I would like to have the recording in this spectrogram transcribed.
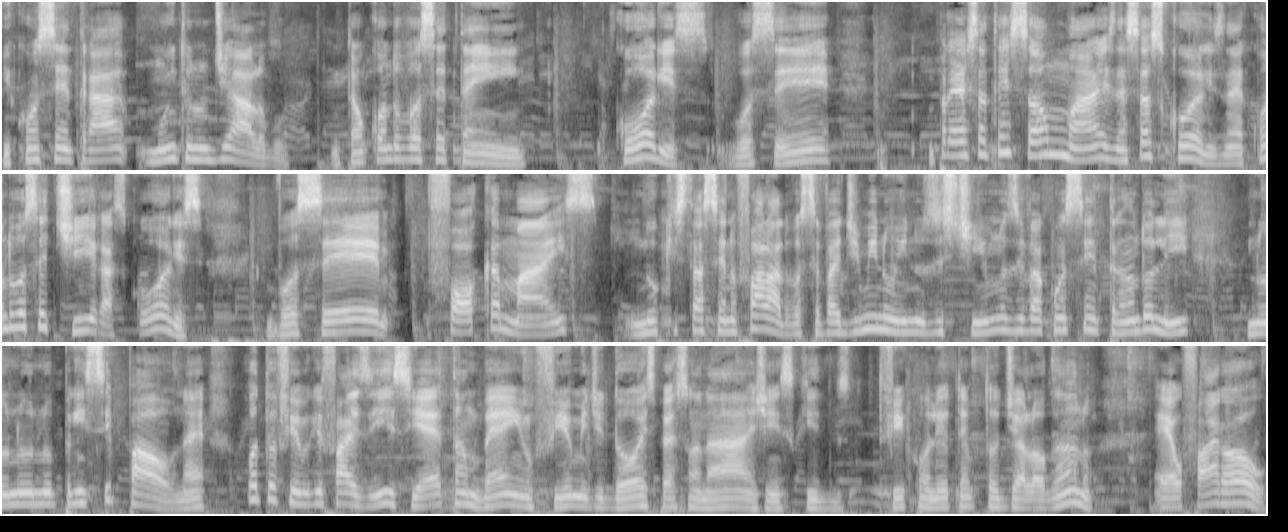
e concentrar muito no diálogo. Então, quando você tem cores, você presta atenção mais nessas cores, né? Quando você tira as cores, você foca mais no que está sendo falado. Você vai diminuindo os estímulos e vai concentrando ali no, no, no, principal, né? Outro filme que faz isso e é também um filme de dois personagens que ficam ali o tempo todo dialogando é o Farol,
